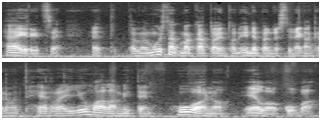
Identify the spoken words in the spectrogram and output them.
häiritse. Että, että mä muistan, kun mä katsoin tuon Independencein ekan kerran, että herra Jumala, miten huono elokuva.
